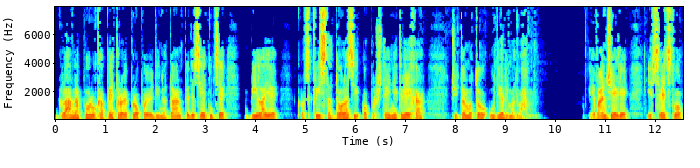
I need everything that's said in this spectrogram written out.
Glavna poruka Petrove propovjedi na dan pedesetnice bila je kroz Krista dolazi oproštenje grijeha, čitamo to u dijelima dva. Evanđelje je sredstvo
